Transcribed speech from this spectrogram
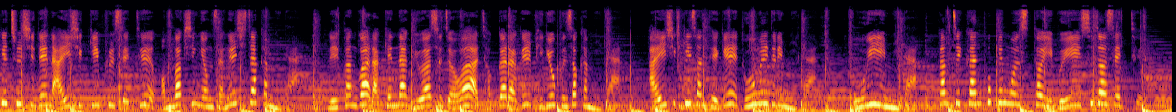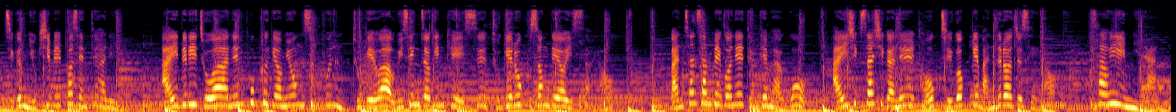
새롭게 출시된 아이 식기 풀세트 언박싱 영상을 시작합니다. 밀판과 라켓락 유아 수저와 젓가락을 비교 분석합니다. 아이 식기 선택에 도움을 드립니다. 5위입니다. 깜찍한 포켓몬스터 EV 수저 세트. 지금 61% 할인. 아이들이 좋아하는 포크 겸용 스푼 2개와 위생적인 케이스 2개로 구성되어 있어요. 11,300원에 득템하고 아이 식사 시간을 더욱 즐겁게 만들어주세요. 4위입니다.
